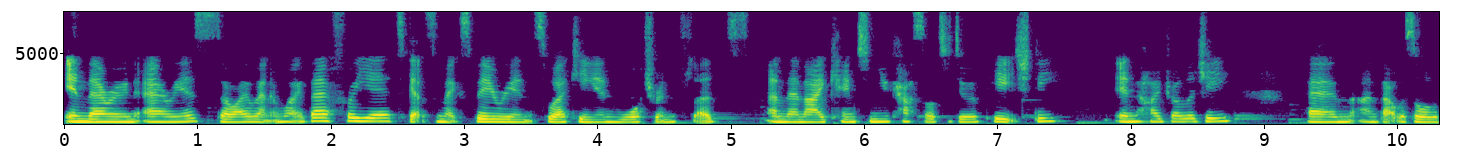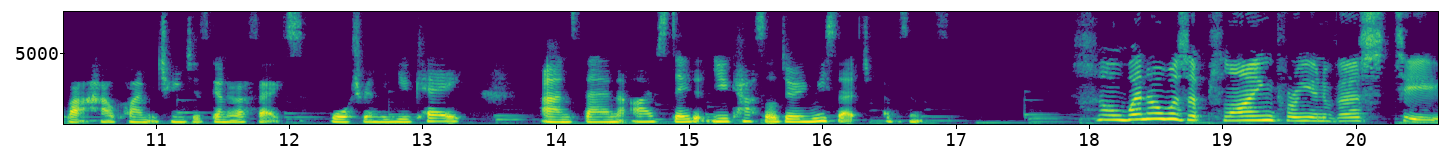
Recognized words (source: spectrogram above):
in their own areas. So I went and worked there for a year to get some experience working in water and floods. And then I came to Newcastle to do a PhD in hydrology. Um, and that was all about how climate change is going to affect water in the UK. And then I've stayed at Newcastle doing research ever since. So when I was applying for university,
